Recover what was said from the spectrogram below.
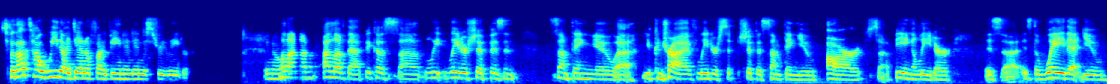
So that's how we'd identify being an industry leader. You know. Well, I love I love that because uh, le- leadership isn't something you uh, you contrive. Leadership is something you are. So being a leader is uh, is the way that you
